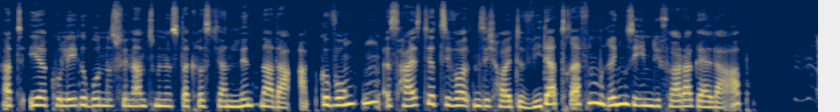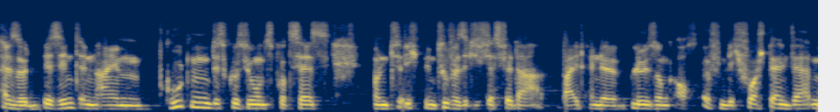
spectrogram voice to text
hat Ihr Kollege Bundesfinanzminister Christian Lindner da abgewunken. Es heißt jetzt, Sie wollten sich heute wieder treffen. Ringen Sie ihm die Fördergelder ab? Also wir sind in einem guten Diskussionsprozess und ich bin zuversichtlich, dass wir da bald eine Lösung auch öffentlich vorstellen werden.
